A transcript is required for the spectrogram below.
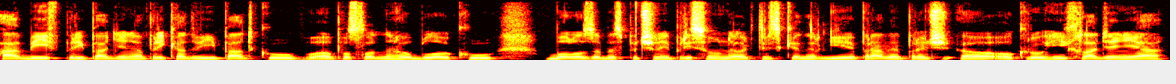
aby v prípade napríklad výpadku posledného bloku bolo zabezpečený prísun elektrické energie práve preč okruhy chladenia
